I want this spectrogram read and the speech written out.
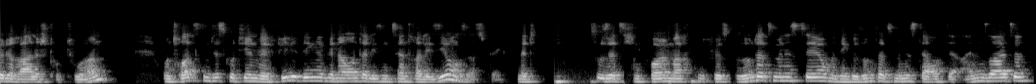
föderale Strukturen. Und trotzdem diskutieren wir viele Dinge genau unter diesem Zentralisierungsaspekt mit zusätzlichen Vollmachten fürs Gesundheitsministerium und den Gesundheitsminister auf der einen Seite,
